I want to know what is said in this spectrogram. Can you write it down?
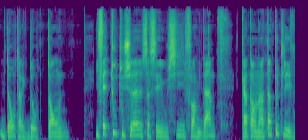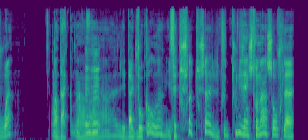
d'autres avec d'autres tons. Il fait tout tout seul, ça, c'est aussi formidable. Quand on entend toutes les voix, en back, mm-hmm. les back vocals. Il fait tout ça, tout ça, tous les instruments sauf la,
